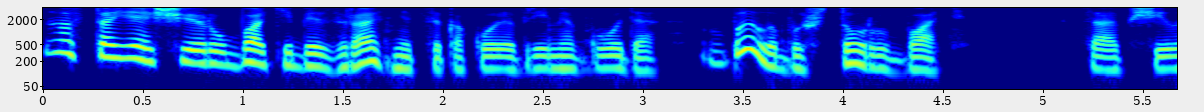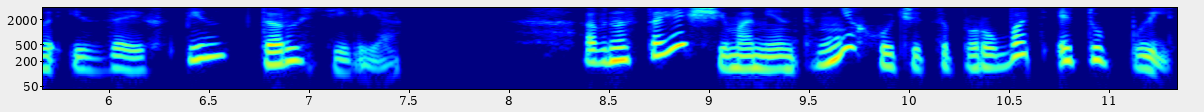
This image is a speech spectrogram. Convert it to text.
«Настоящие рубаки без разницы, какое время года. Было бы что рубать», — сообщила из-за их спин Тарусилья. «А в настоящий момент мне хочется порубать эту пыль,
